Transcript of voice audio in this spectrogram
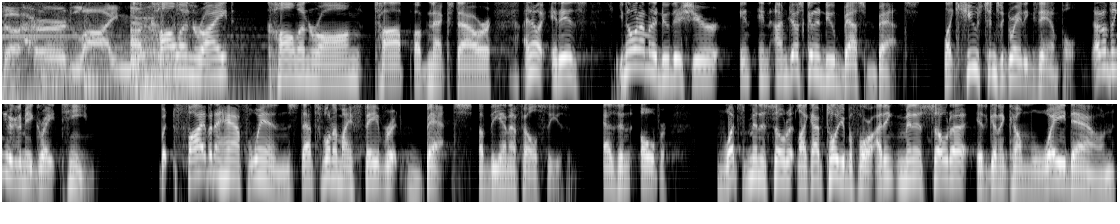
The Herd Line News. Uh, Colin Wright, Colin Wrong, top of next hour. I know it is. You know what I'm going to do this year? And, and I'm just going to do best bets. Like Houston's a great example. I don't think they're going to be a great team, but five and a half wins, that's one of my favorite bets of the NFL season as an over. What's Minnesota? Like I've told you before, I think Minnesota is going to come way down.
